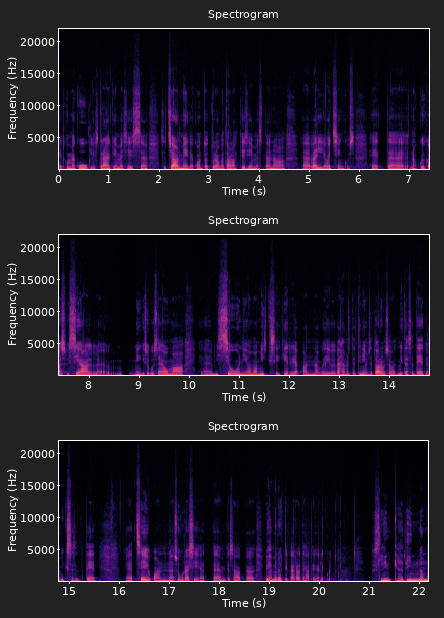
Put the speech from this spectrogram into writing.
et kui me Google'ist räägime, siis äh, sotsiaalmeediakontod tulevad alati esimestena äh, välja otsingus. et äh, noh, kui kas või seal mingisuguse oma missiooni, oma miks'i kirja panna või, või vähemalt, et inimesed aru saavad, mida sa teed või miks sa seda teed, et see juba on suur asi, et mida saab ühe minutiga ära teha tegelikult kas LinkedIn on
